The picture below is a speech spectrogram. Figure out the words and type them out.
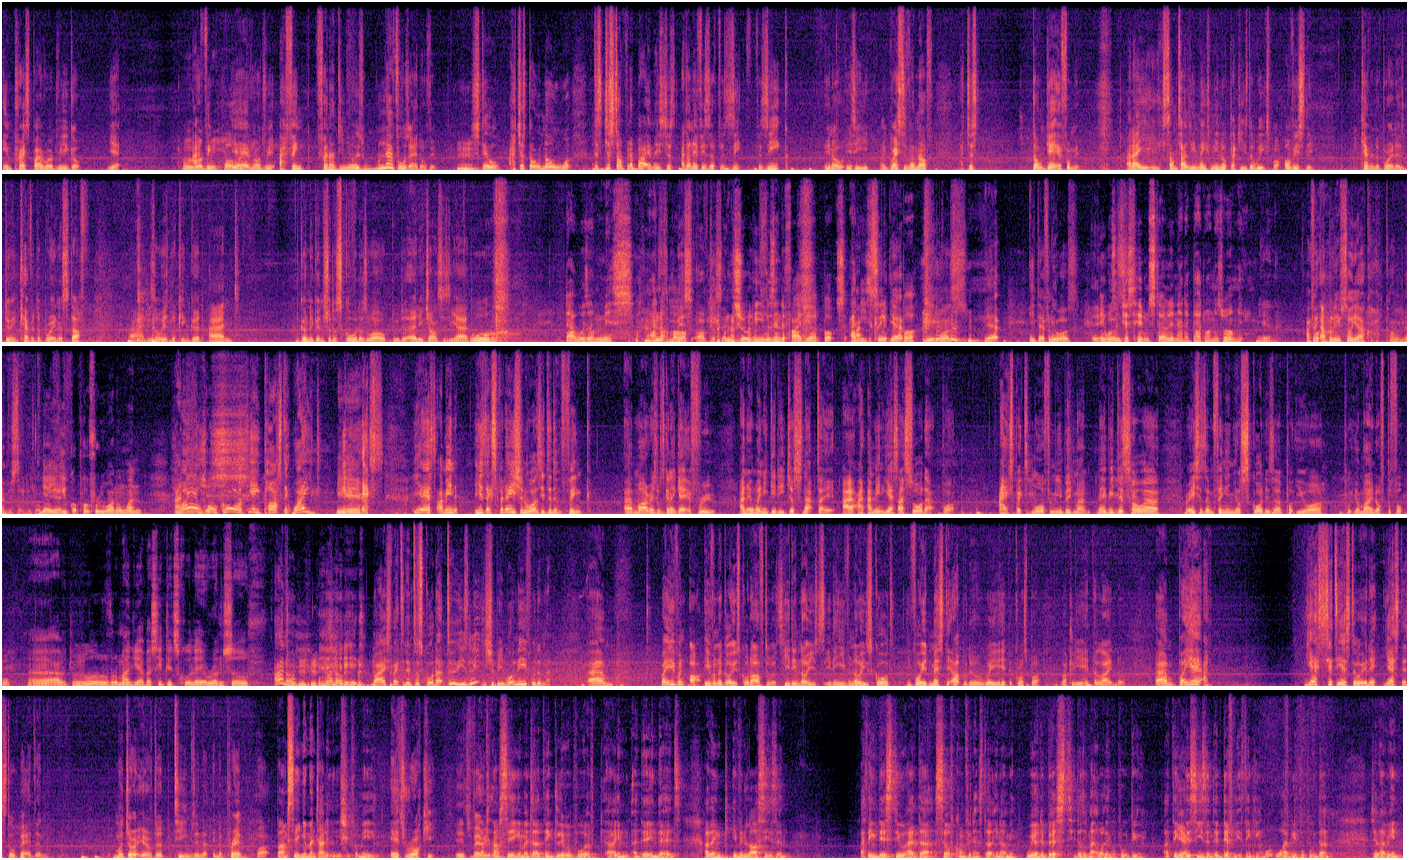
impressed by Rodrigo yet. Oh, I Rodri. think, Oh, yeah, Rodri. Rodri. I think Fernandinho is levels ahead of him. Mm. Still, I just don't know what. There's just something about him. It's just I don't know if he's a physique. Physique, you know, is he aggressive enough? I just don't get it from him. And I sometimes he makes me look like he's the weak spot. Obviously, Kevin De Bruyne is doing Kevin De Bruyne stuff, and he's always looking good. And Gundogan should have scored as well due to the early chances he had. Ooh, that was a miss and a Miss half. of the I'm sure he was in the five yard box and I he's think- clipped the yep. bar. He was. yep, he definitely was. It, wasn't just him. Sterling had a bad one as well, mate. Yeah. I think I believe so. Yeah, I can't, I can't remember Sterling's one. Yeah, but yeah. you got put through one on one. And Oh, he's just- oh God! Yeah, he passed it wide. Yeah. Yes, yes. I mean, his explanation was he didn't think uh, Mahrez was gonna get it through, and then when he did, he just snapped at it. I, I, I mean, yes, I saw that, but I expected more from you, big man. Maybe this whole uh, racism thing in your squad is uh, put your put your mind off the football. Uh, I will remind you, Abbas, he did score later on, so I know, I know, but I expected him to score that too. He's le- he should be more lethal than that. Um, but even oh, even the goal he scored afterwards, he didn't know he he didn't even know he scored. He thought he'd messed it up with the way he hit the crossbar. Luckily, you hit the line though. Um, but yeah, I, yes, City are still in it. Yes, they're still better than majority of the teams in the in the Prem. But But I'm seeing a mentality issue for me. it's rocky. It's very I'm, rocky. I'm seeing a mental. I think Liverpool have uh, in uh, they're in their heads. I think even last season, I think they still had that self confidence that you know. what I mean, we are the best. It doesn't matter what Liverpool do. I think Yeah. this season they're definitely thinking, what what have Liverpool done? Do you know what I mean?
